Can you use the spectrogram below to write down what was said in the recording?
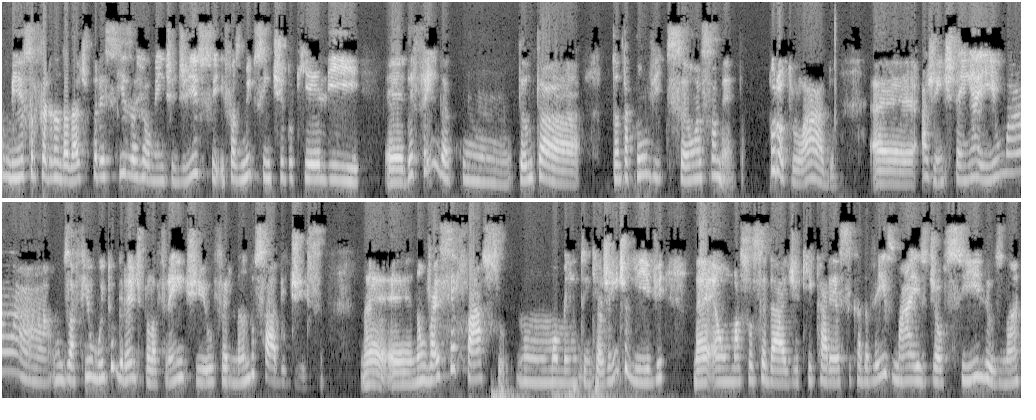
o ministro Fernando Haddad precisa realmente disso e faz muito sentido que ele é, defenda com tanta, tanta convicção essa meta. Por outro lado, é, a gente tem aí uma, um desafio muito grande pela frente e o Fernando sabe disso. Né? É, não vai ser fácil num momento em que a gente vive, né? é uma sociedade que carece cada vez mais de auxílios, né?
